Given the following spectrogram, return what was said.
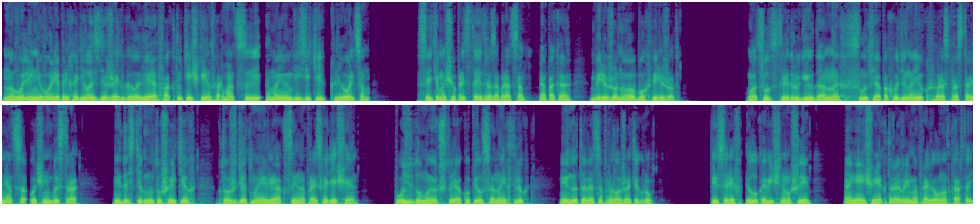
но волей-неволей приходилось держать в голове факт утечки информации о моем визите к креольцам. С этим еще предстоит разобраться, а пока Береженого Бог бережет. В отсутствие других данных слухи о походе на юг распространятся очень быстро и достигнут ушей тех, кто ждет моей реакции на происходящее. Пусть думают, что я купился на их трюк и готовятся продолжать игру. Писарев и Луковичный ушли, а я еще некоторое время провел над картой.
